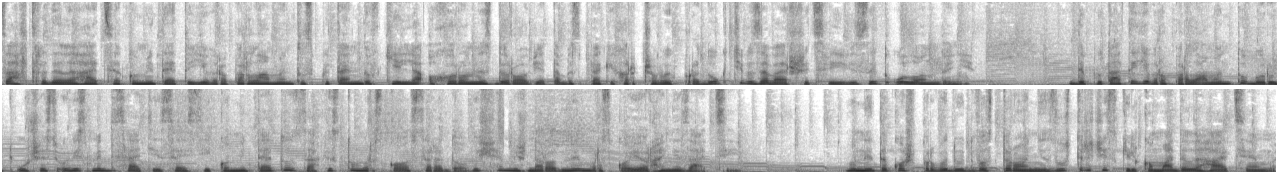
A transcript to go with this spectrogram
Завтра делегація комітету Європарламенту з питань довкілля, охорони здоров'я та безпеки харчових продуктів завершить свій візит у Лондоні. Депутати Європарламенту беруть участь у 80-й сесії комітету з захисту морського середовища Міжнародної морської організації. Вони також проведуть двосторонні зустрічі з кількома делегаціями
